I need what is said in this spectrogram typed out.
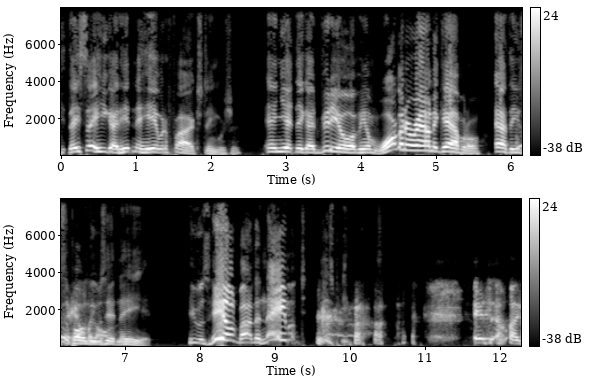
Uh, they say he got hit in the head with a fire extinguisher, and yet they got video of him walking around the Capitol after he supposedly was hit in the head. He was healed by the name of people. It's like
